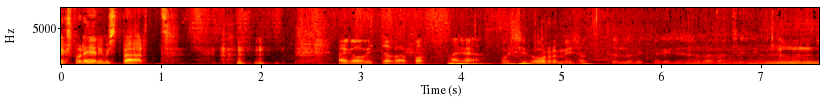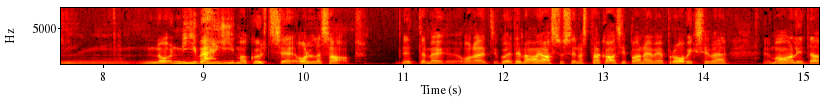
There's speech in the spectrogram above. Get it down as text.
eksponeerimist väärt väga huvitav, Apo, väga hea. otsib vormi sealt selle mitmekesisuse tagant siis mm, no nii vähima, kui üldse olla saab. ütleme, oled, kui teeme ajastusse ennast tagasi paneme ja prooviksime maalida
